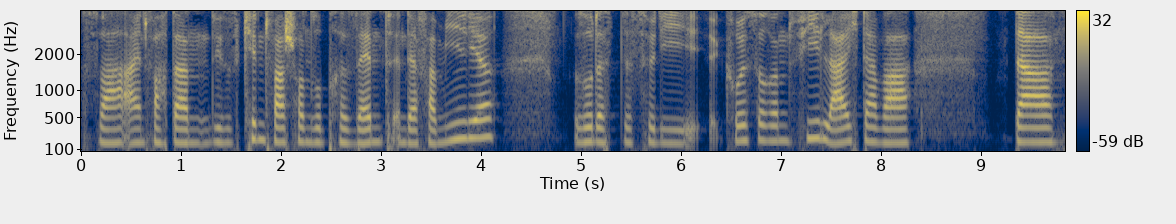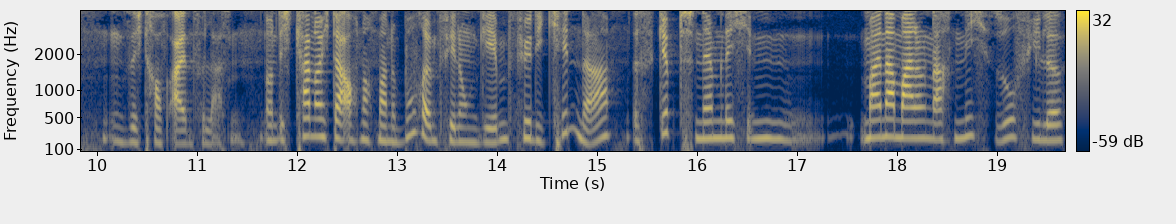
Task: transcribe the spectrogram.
Es war einfach dann, dieses Kind war schon so präsent in der Familie, so dass das für die Größeren viel leichter war, da sich drauf einzulassen. Und ich kann euch da auch noch mal eine Buchempfehlung geben für die Kinder. Es gibt nämlich meiner Meinung nach nicht so viele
